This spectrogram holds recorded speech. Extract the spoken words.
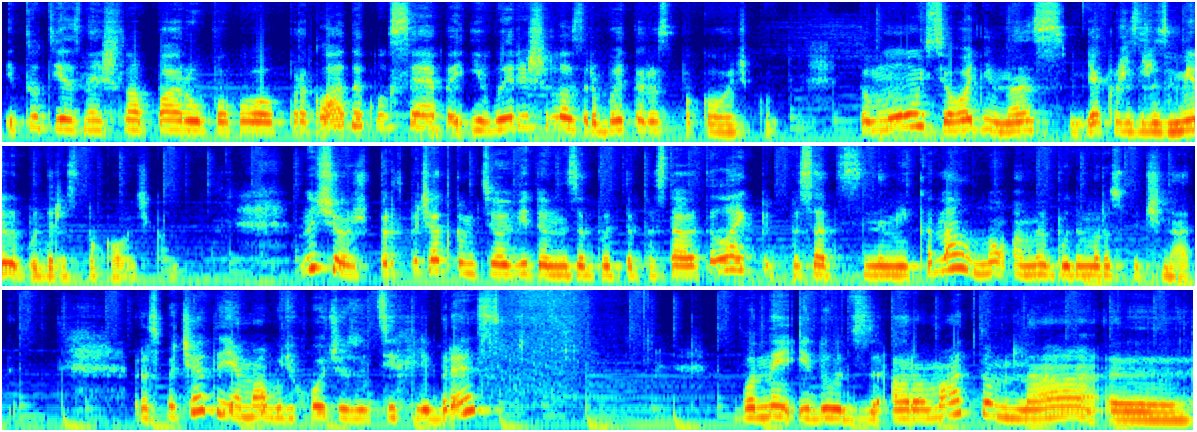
і тут я знайшла пару упаковок прокладок у себе і вирішила зробити розпаковочку. Тому сьогодні в нас, як вже зрозуміли, буде розпаковочка. Ну що ж, перед початком цього відео не забудьте поставити лайк, підписатися на мій канал, ну а ми будемо розпочинати. Розпочати я, мабуть, хочу з цих лібрес. Вони йдуть з ароматом на е,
